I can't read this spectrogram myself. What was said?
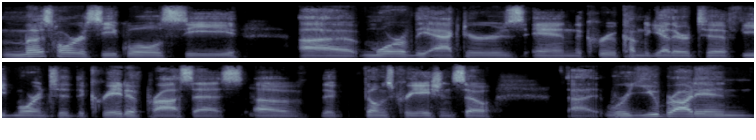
most horror sequels see uh, more of the actors and the crew come together to feed more into the creative process of the film's creation. So, uh, were you brought in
